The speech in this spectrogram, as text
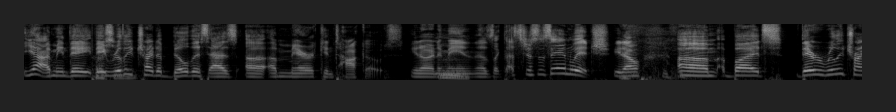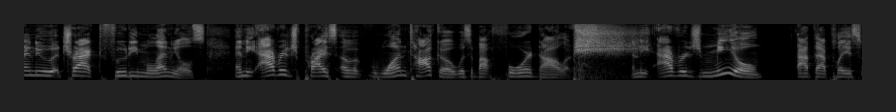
Yeah, I mean they they really Personally. try to build this as uh, American tacos. You know what I Mm. mean? And I was like, that's just a sandwich, you know. um, but they were really trying to attract foodie millennials, and the average price of one taco was about four dollars, and the average meal at that place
